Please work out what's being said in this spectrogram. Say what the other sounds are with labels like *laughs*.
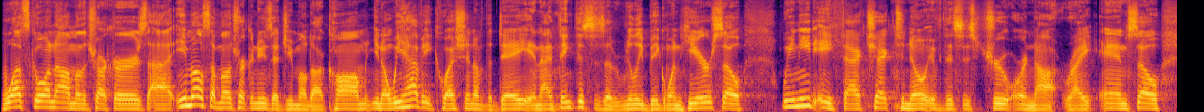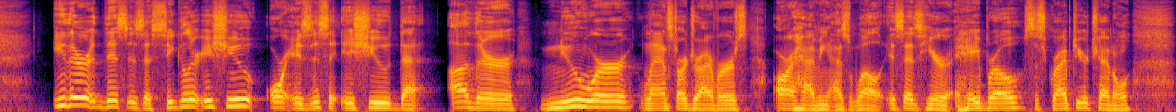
What's going on, mother truckers? Uh, email us at muthatruckernews at gmail.com. You know, we have a question of the day, and I think this is a really big one here. So we need a fact check to know if this is true or not, right? And so either this is a singular issue or is this an issue that other newer Landstar drivers are having as well. It says here, hey bro, subscribe to your channel.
